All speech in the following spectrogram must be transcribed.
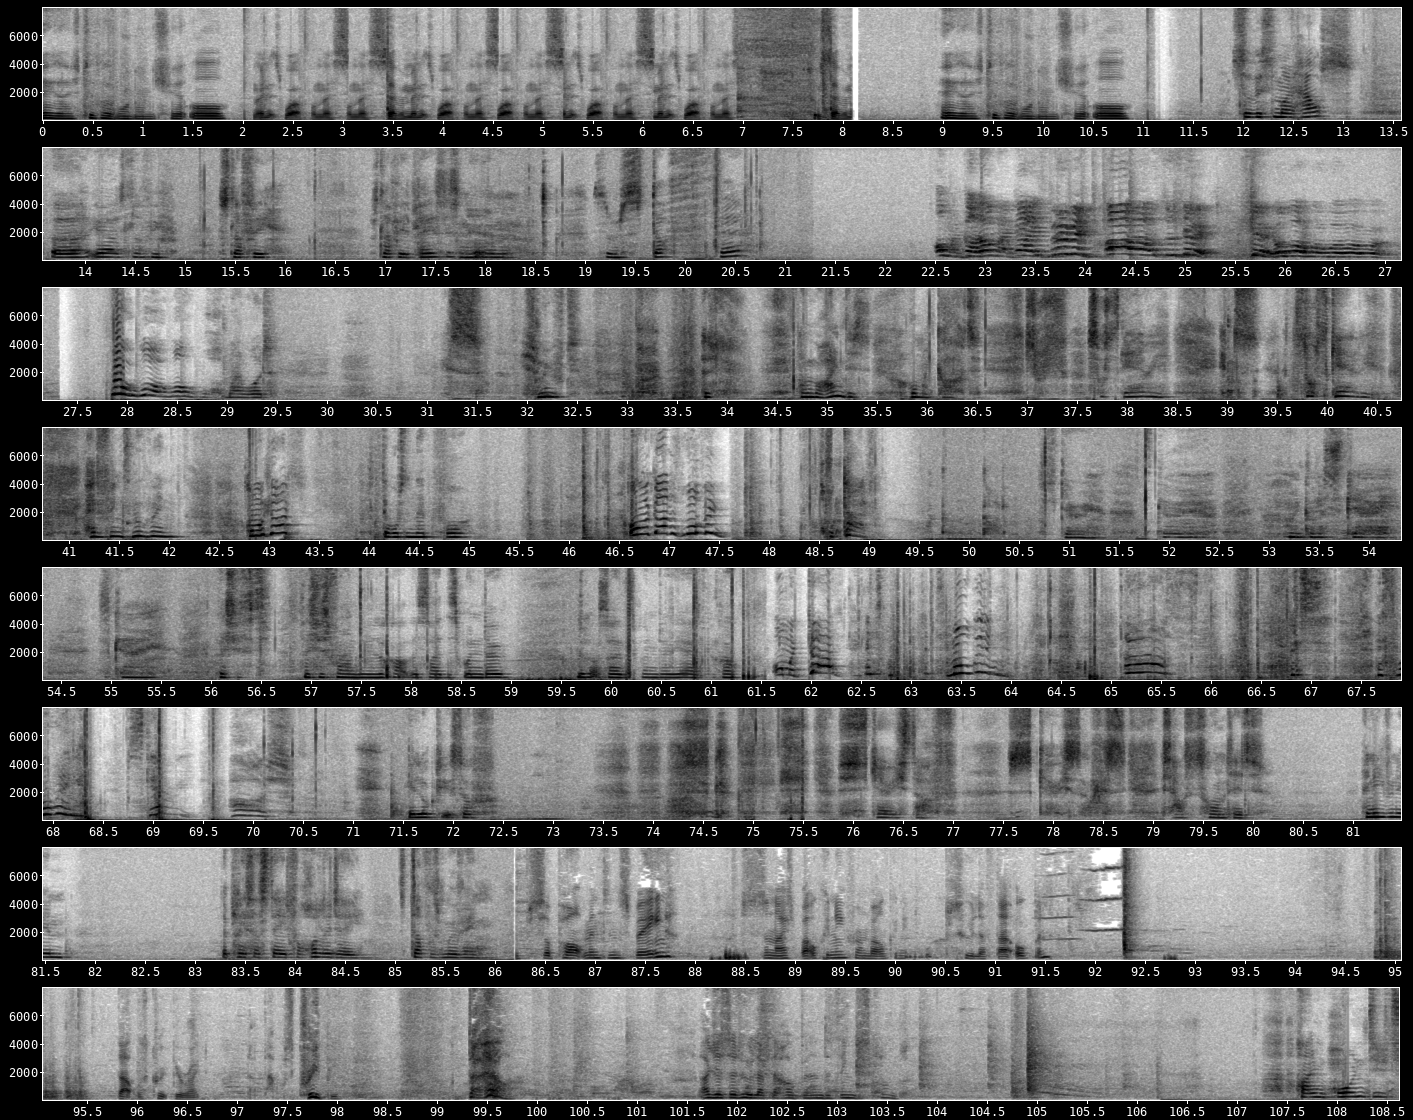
Hey guys, 2.1 and shit. Well, minutes worth on this, on this, seven minutes worth on this, worth on this, minutes worth on this, minutes worth on this. So seven. hey guys, 2.1 and shit. Well, So this is my house. Uh, yeah, it's lovely, it's lovely, it's lovely place, isn't it? Um, some stuff there. Oh my god! Oh my god! It's moving! Oh, so scary! Scary! Oh, whoa, whoa, whoa, whoa, whoa! Whoa, whoa, whoa, whoa! My word! It's it's moved. There's, I'm behind this. Oh my god! So, so scary! It's it's so scary! Everything's moving. Oh my god! That wasn't there before. Oh my god, it's moving! Oh my god! Oh my god, god. Scary. Scary. Oh my god, it's scary. Scary. Let's just let's just randomly look out the side this window. Look outside this window, yeah. Look out. Oh my god! It's it's moving! Ah! It's it's moving! Scary! Oh, sh- Hey, look to yourself. Scary stuff. Scary stuff. This, house is haunted. And even in the place I stayed for holiday, stuff was moving. this apartment in Spain. This is a nice balcony, front balcony. Oops, who left that open? That was creepy, right? was creepy. What the hell? I just said who left the open and the thing just closed. I'm haunted.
